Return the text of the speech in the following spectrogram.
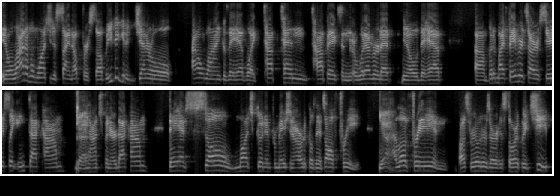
You know, a lot of them want you to sign up for stuff, but you could get a general outline because they have like top 10 topics and or whatever that, you know, they have. Um, but my favorites are seriously inc.com okay. and entrepreneur.com. They have so much good information and articles, and it's all free. Yeah. I love free, and us realtors are historically cheap,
